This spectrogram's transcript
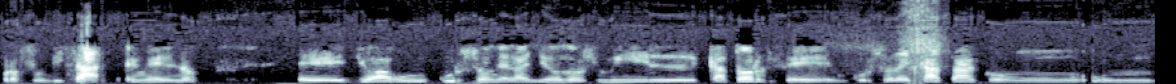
profundizar en él, ¿no? yo hago un curso en el año 2014, un curso de cata con un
